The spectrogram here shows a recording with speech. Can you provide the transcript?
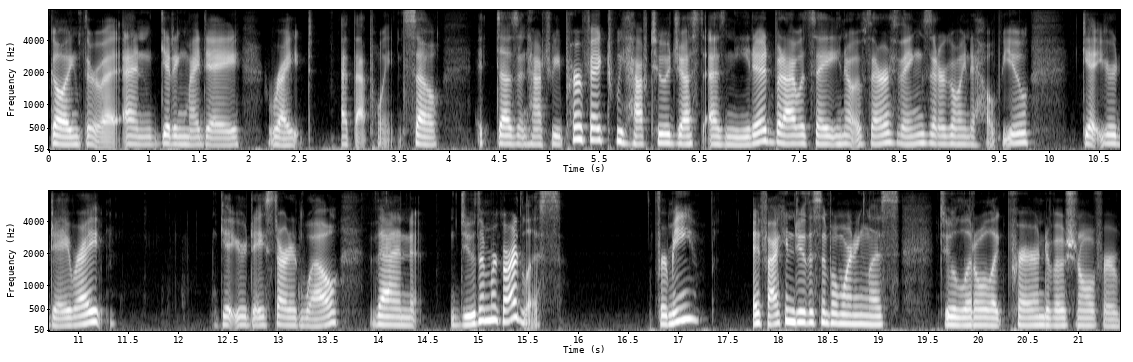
going through it and getting my day right at that point. So it doesn't have to be perfect. We have to adjust as needed. But I would say, you know, if there are things that are going to help you get your day right, get your day started well, then do them regardless. For me, if I can do the simple morning list, do a little like prayer and devotional for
